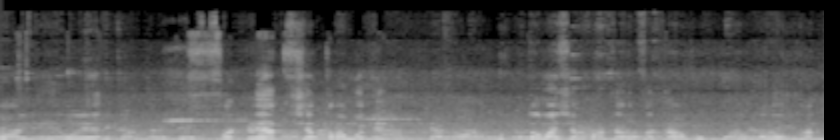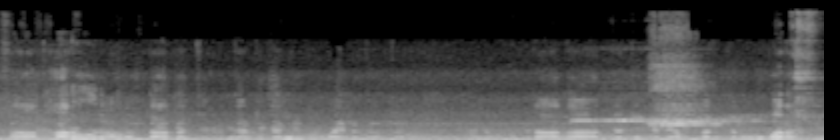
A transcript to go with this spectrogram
आणि सगळ्याच क्षेत्रामध्ये उत्तम अशा प्रकारचं काम आणि लोकांचा आधार ओढ म्हणून दादांच्याकडे त्या ठिकाणी पाहिलं जातं. दादा त्या ठिकाणी आमदारकडे उभं राहते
